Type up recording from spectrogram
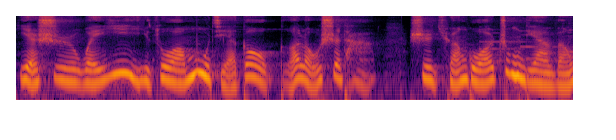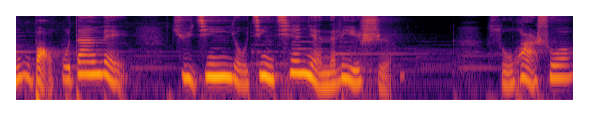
也是唯一一座木结构阁楼式塔，是全国重点文物保护单位，距今有近千年的历史。俗话说：“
